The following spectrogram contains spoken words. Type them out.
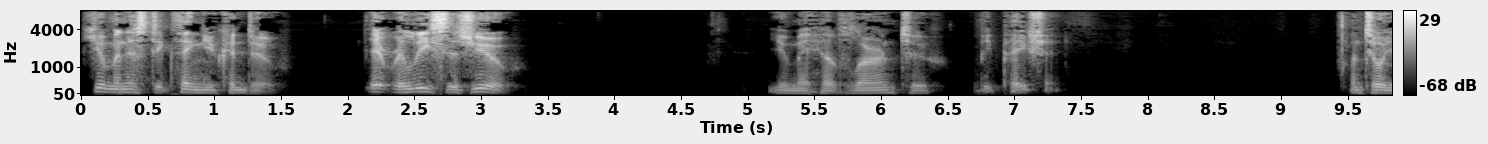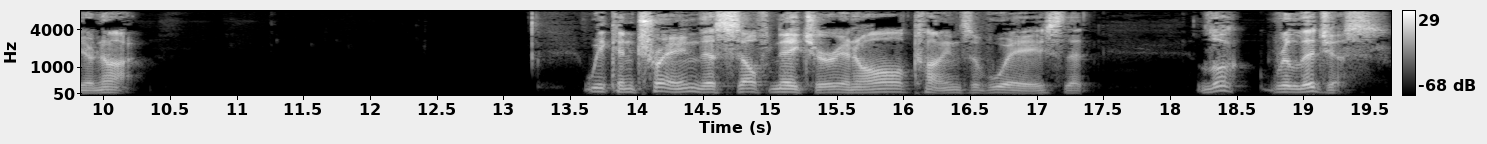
humanistic thing you can do. It releases you. You may have learned to be patient until you're not. We can train this self nature in all kinds of ways that look religious,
